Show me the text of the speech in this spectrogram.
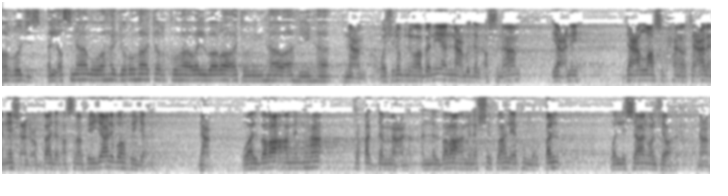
الرجز الأصنام وهجرها تركها والبراءة منها وأهلها. نعم. واجنبني وبني أن نعبد الأصنام يعني دعا الله سبحانه وتعالى أن يجعل عباد الأصنام في جانب وهو في جانب نعم. والبراءة منها تقدم معنا أن البراءة من الشرك وأهله يكون بالقلب واللسان والجوارح. نعم.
